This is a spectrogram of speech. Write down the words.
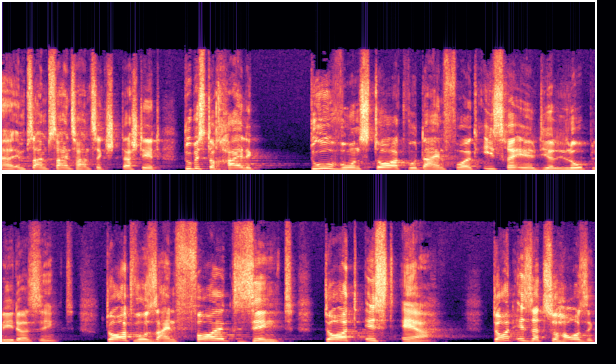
Äh, Im Psalm 22, da steht, du bist doch heilig, du wohnst dort, wo dein Volk Israel dir Loblieder singt. Dort, wo sein Volk singt, dort ist er. Dort ist er zu Hause.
